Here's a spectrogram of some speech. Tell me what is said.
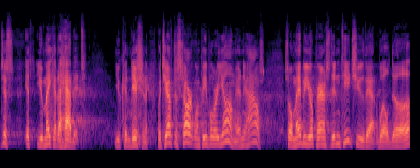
Just it, you make it a habit. You condition it. But you have to start when people are young in your house. So maybe your parents didn't teach you that. Well, duh.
